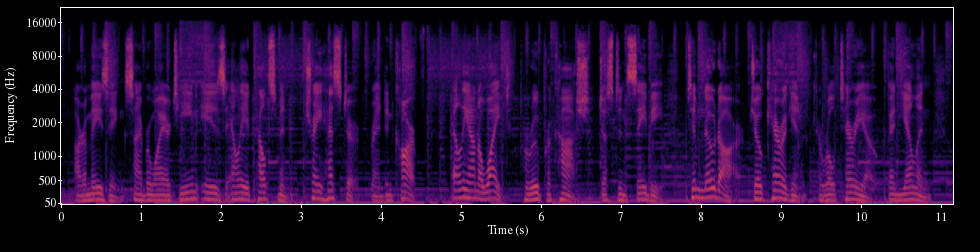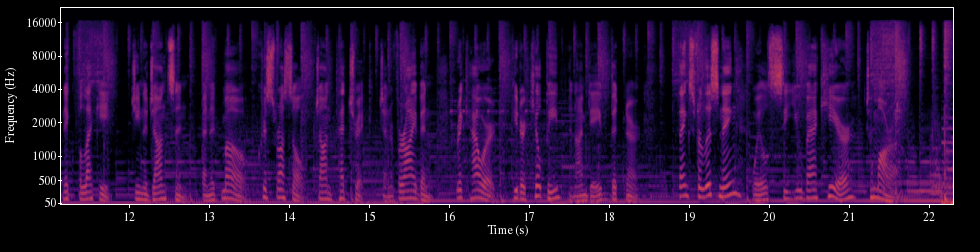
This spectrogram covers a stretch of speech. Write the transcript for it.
Our amazing Cyberwire team is Elliot Peltzman, Trey Hester, Brandon Karpf, Eliana White, Puru Prakash, Justin Sabie, Tim Nodar, Joe Carrigan, Carole Theriault, Ben Yelin, Nick Veliky, Gina Johnson, Bennett Moe, Chris Russell, John Petrick, Jennifer Eiben, Rick Howard, Peter Kilpe, and I'm Dave Bittner. Thanks for listening. We'll see you back here tomorrow.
